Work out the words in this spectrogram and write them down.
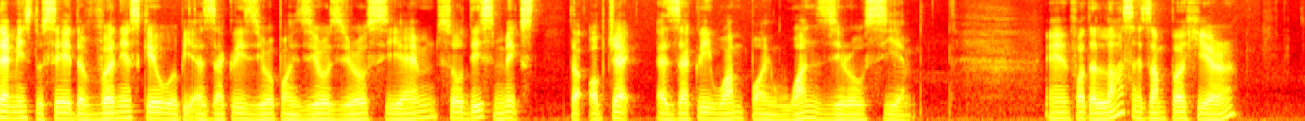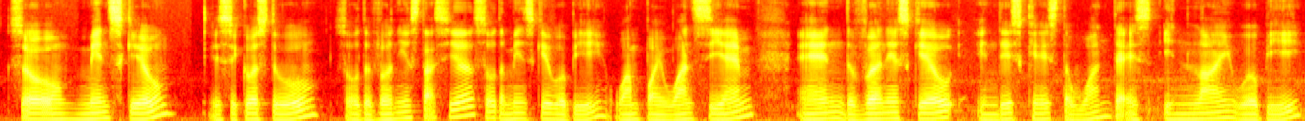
that means to say the vernier scale will be exactly 0.00 cm so this makes the object exactly 1.10 cm and for the last example here so main scale is equals to so the vernier starts here. So the main scale will be 1.1 cm and the vernier scale in this case the one that is in line will be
